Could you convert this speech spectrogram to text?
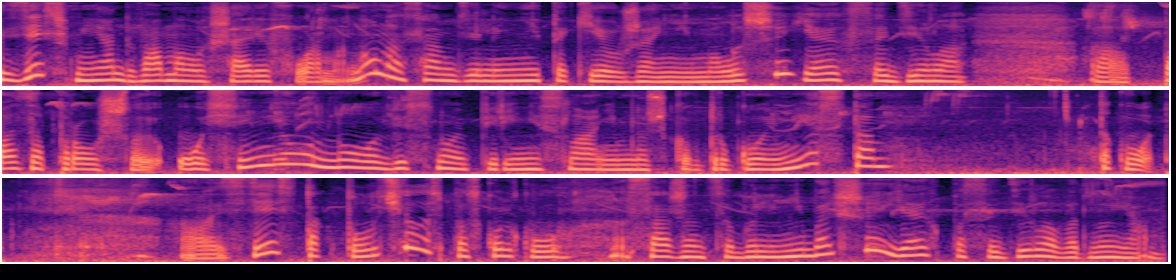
Здесь у меня два малыша реформа. Ну, на самом деле, не такие уже они малыши. Я их садила а, позапрошлой осенью, но весной перенесла немножко в другое место. Так вот, а, здесь так получилось, поскольку саженцы были небольшие, я их посадила в одну яму.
